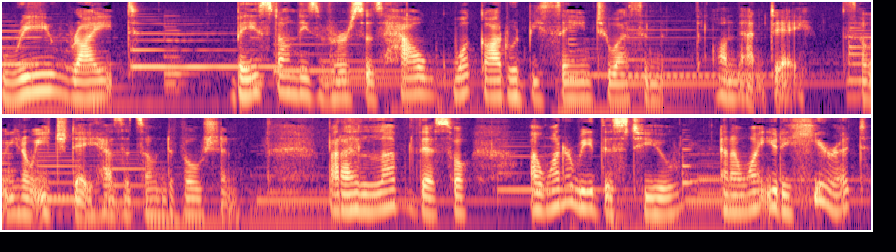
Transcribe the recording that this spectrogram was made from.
rewrite based on these verses how what God would be saying to us in, on that day. So, you know, each day has its own devotion. But I loved this. So I want to read this to you, and I want you to hear it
